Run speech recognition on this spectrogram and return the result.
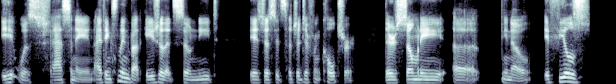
it was fascinating. I think something about Asia that's so neat is just it's such a different culture. There's so many, uh, you know, it feels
